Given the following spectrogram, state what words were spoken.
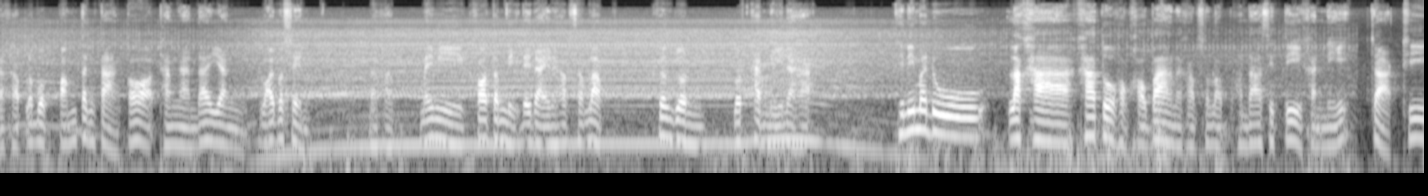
นะครับ ระบบปั๊มต่างๆ ก็ทำงานได้อย่าง 100%นะครับไม่มีข้อตำหนิใดๆนะครับสำหรับเครื่องยนต์รถคันนี้นะฮะ ทีนี้มาดูราคาค่าตัวของเขาบ้างนะครับสำหรับ Honda City คันนี้จากที่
